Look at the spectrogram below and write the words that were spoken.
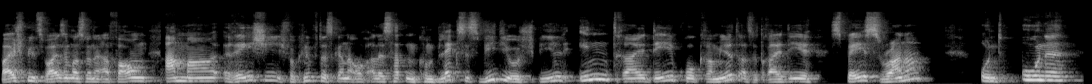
Beispielsweise mal so eine Erfahrung. Amareshi, ich verknüpfe das gerne auch alles, hat ein komplexes Videospiel in 3D programmiert, also 3D Space Runner und ohne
